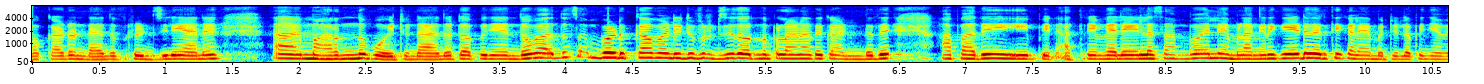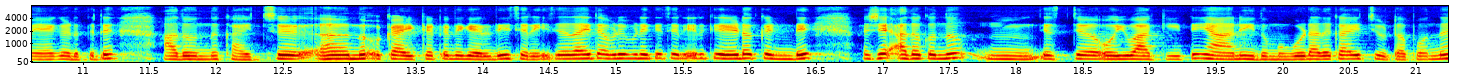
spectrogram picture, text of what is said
അവക്കാട് ഉണ്ടായിരുന്നു. ഫ്രിഡ്ജിൽ ഞാൻ മറന്നു പോയിട്ടുണ്ടായിരുന്നു കേട്ടോ. അപ്പോൾ ഞാൻ എന്തോ അത് സംഭവം എടുക്കാൻ വേണ്ടിയിട്ട് ഫ്രിഡ്ജ് തുറന്നപ്പോഴാണ് അത് കണ്ടത്. അപ്പോൾ അത് പിന്നെ അത്രയും വിലയുള്ള സംഭവമല്ലേ? നമ്മൾ അങ്ങനെ കേട് വരുത്തി കളയാൻ പറ്റില്ല. അപ്പോൾ ഞാൻ വേഗം എടുത്തിട്ട് അതൊന്ന് കഴിച്ച് കഴിക്കട്ടെ എന്ന് കരുതി ചെറിയ ചെറുതായിട്ട് അവിടെ ഇവിടെയൊക്കെ ചെറിയൊരു കേടൊക്കെ ഉണ്ട്. പക്ഷേ അതൊക്കെ ഒന്ന് ജസ്റ്റ് ഒഴിവാക്കിയിട്ട് ഞാനും ഇതും കൂടെ അത് കഴിച്ചു കിട്ടും അപ്പോൾ ഒന്ന്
